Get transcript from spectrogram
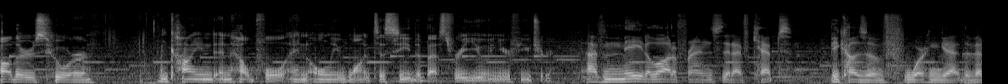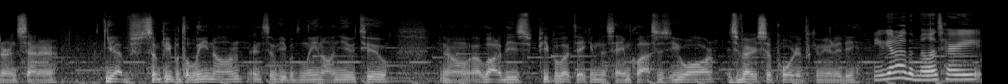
others who are kind and helpful and only want to see the best for you in your future. I've made a lot of friends that I've kept because of working at the Veteran Center. You have some people to lean on and some people to lean on you too. You know, a lot of these people are taking the same classes you are. It's a very supportive community. You get out of the military,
